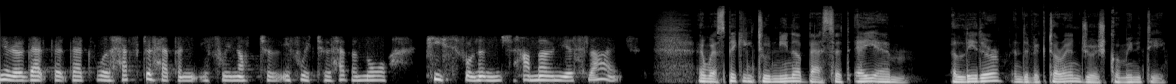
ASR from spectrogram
you know that, that that will have to happen if we're not to if we're to have a more peaceful and harmonious life. And we're speaking to Nina Bassat AM, a leader in the Victorian Jewish community.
